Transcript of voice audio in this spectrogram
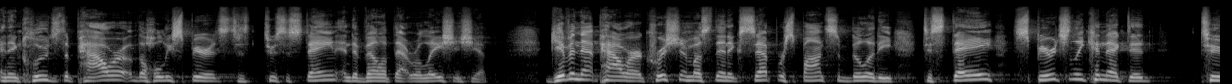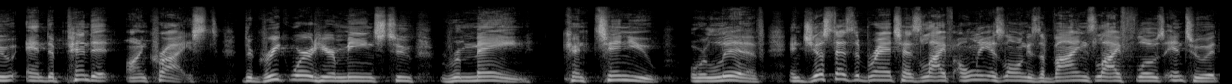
and includes the power of the Holy Spirit to, to sustain and develop that relationship. Given that power, a Christian must then accept responsibility to stay spiritually connected to and dependent on Christ. The Greek word here means to remain, continue, or live. And just as the branch has life only as long as the vine's life flows into it,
